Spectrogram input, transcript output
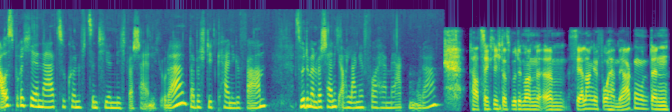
Ausbrüche in naher Zukunft sind hier nicht wahrscheinlich, oder? Da besteht keine Gefahr. Das würde man wahrscheinlich auch lange vorher merken, oder? Tatsächlich, das würde man ähm, sehr lange vorher merken, denn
